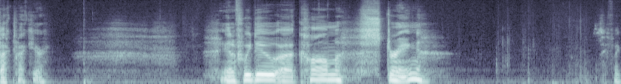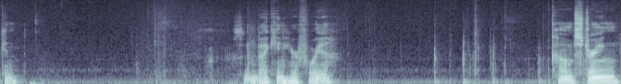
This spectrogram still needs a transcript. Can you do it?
backpack here. And if we do a com string, see if I can Zoom back in here for you. Com string.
